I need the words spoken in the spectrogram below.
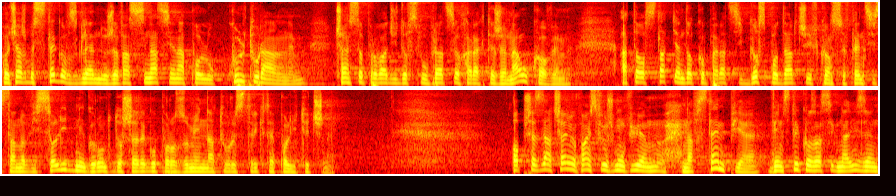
Chociażby z tego względu, że fascynacja na polu kulturalnym często prowadzi do współpracy o charakterze naukowym, a ta ostatnia do kooperacji gospodarczej w konsekwencji stanowi solidny grunt do szeregu porozumień natury stricte politycznej. O przeznaczeniu Państwu już mówiłem na wstępie, więc tylko zasygnalizuję,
